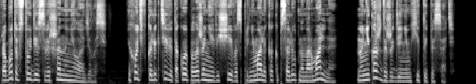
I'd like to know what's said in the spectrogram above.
работа в студии совершенно не ладилась. И хоть в коллективе такое положение вещей воспринимали как абсолютно нормальное, но не каждый же день им хиты писать.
